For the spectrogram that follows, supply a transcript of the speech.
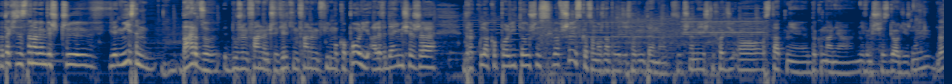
No tak się zastanawiam, wiesz, czy... Ja nie jestem bardzo dużym fanem, czy wielkim fanem filmu Coppoli, ale wydaje mi się, że Dracula Coppoli to już jest chyba wszystko, co można powiedzieć na ten temat. Przynajmniej jeśli chodzi o ostatnie dokonania. Nie wiem, czy się zgodzisz. No, No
